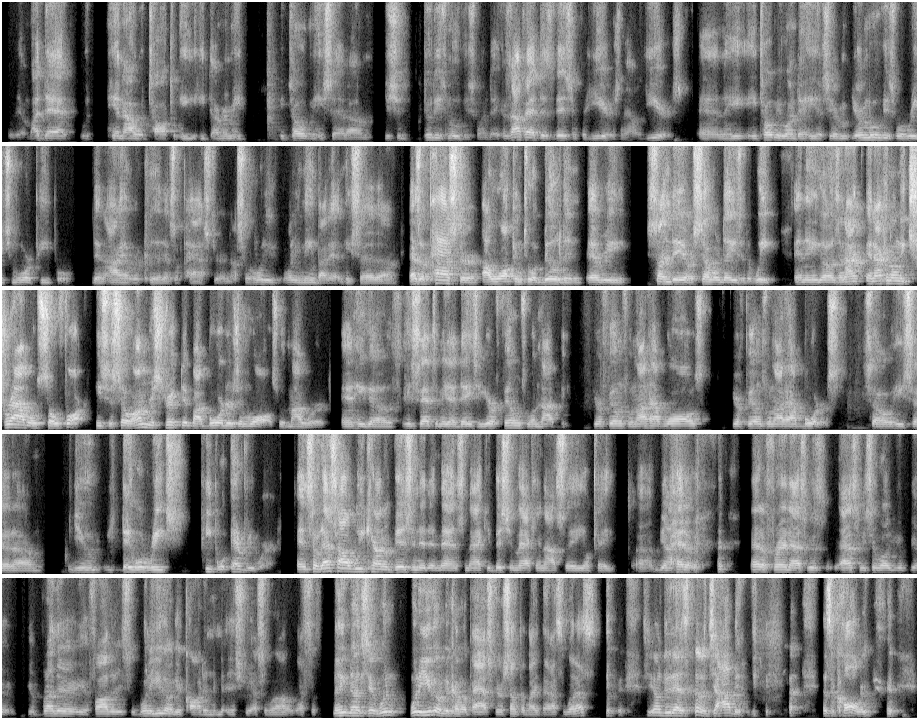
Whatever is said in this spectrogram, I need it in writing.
my dad would, he and I would talk, and he, he I remember he, he told me, he said, um, you should do these movies one day because I've had this vision for years now, years. And he, he told me one day, he says, your, your movies will reach more people than I ever could as a pastor. And I said, well, what do you what do you mean by that? And he said, uh, as a pastor, I walk into a building every Sunday or several days of the week. And he goes, and I and I can only travel so far. He says, so I'm restricted by borders and walls with my work. And he goes, he said to me that day, he said, Your films will not be. Your films will not have walls. Your films will not have borders. So he said, um, you they will reach people everywhere. And so that's how we kind of vision it in Manns Mackey. Bishop Mackey and I say, okay, uh, you know, I had a I had a friend ask us ask me, said, well, your, your, your brother, your father, he said, when are you going to get called in the ministry? I said, well, that's a, no, he, no, he said, when when are you going to become a pastor or something like that? I said, well, that's you don't do that as a job interview. that's a calling.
